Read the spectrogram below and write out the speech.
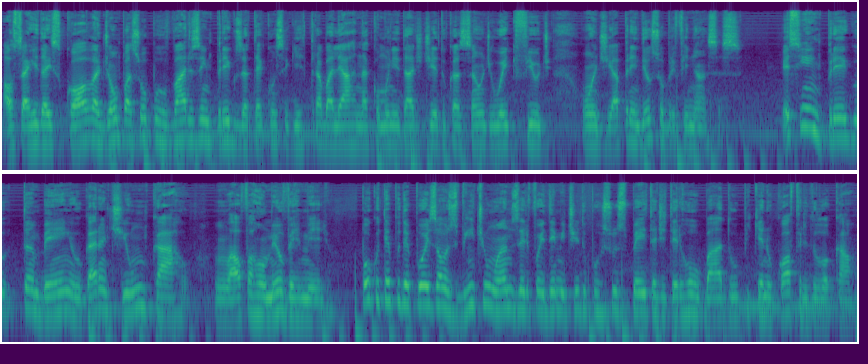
Ao sair da escola, John passou por vários empregos até conseguir trabalhar na comunidade de educação de Wakefield, onde aprendeu sobre finanças. Esse emprego também o garantiu um carro, um Alfa Romeo vermelho. Pouco tempo depois, aos 21 anos, ele foi demitido por suspeita de ter roubado o pequeno cofre do local.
